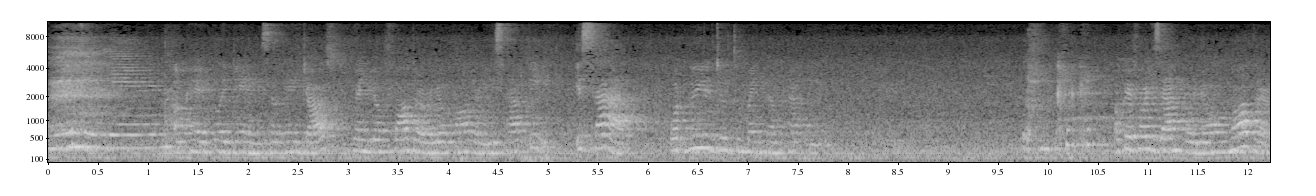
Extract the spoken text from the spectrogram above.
Okay, play games. Okay, Josh, when your father or your mother is happy, is sad, what do you do to make them happy? Okay, for example, your mother.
